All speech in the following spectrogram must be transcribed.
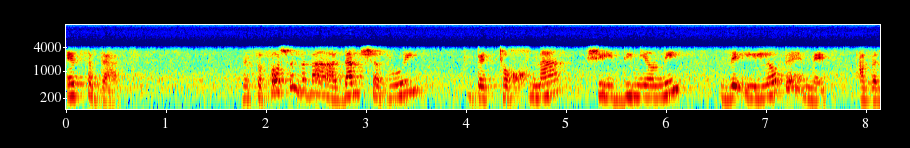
עץ הדת. בסופו של דבר האדם שבוי בתוכנה שהיא דמיונית והיא לא באמת, אבל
